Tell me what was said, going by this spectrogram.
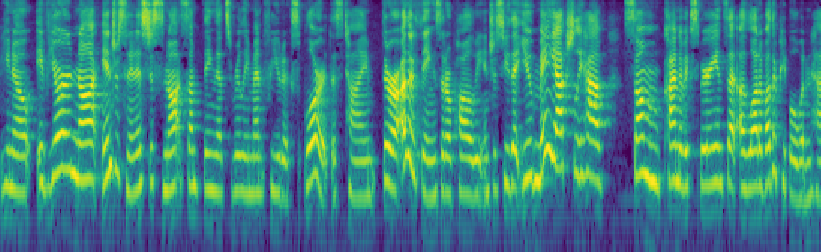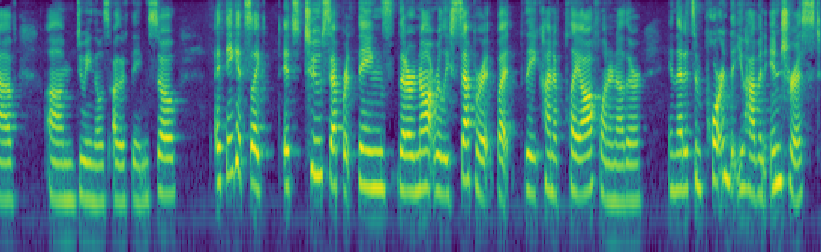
you know if you're not interested in it, it's just not something that's really meant for you to explore at this time. There are other things that will probably interest you that you may actually have some kind of experience that a lot of other people wouldn't have um, doing those other things. So I think it's like it's two separate things that are not really separate, but they kind of play off one another. In that it's important that you have an interest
